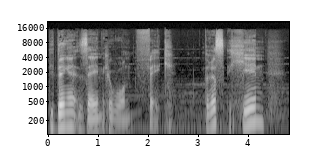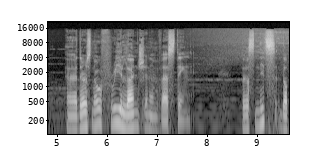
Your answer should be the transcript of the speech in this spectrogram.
die dingen zijn gewoon fake. Er is geen. Uh, there is no free lunch in investing. Er is niets dat,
